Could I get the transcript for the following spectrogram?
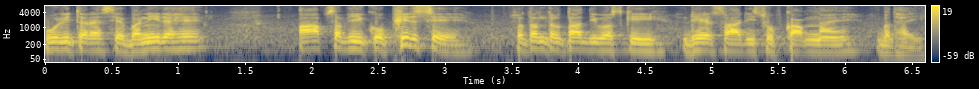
पूरी तरह से बनी रहे। आप सभी को फिर से स्वतंत्रता दिवस की ढेर सारी शुभकामनाएँ बधाई।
